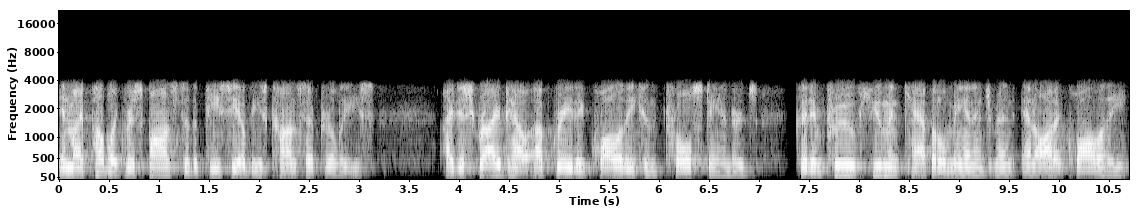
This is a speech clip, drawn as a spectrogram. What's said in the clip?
In my public response to the PCAOB's concept release, I described how upgraded quality control standards could improve human capital management and audit quality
